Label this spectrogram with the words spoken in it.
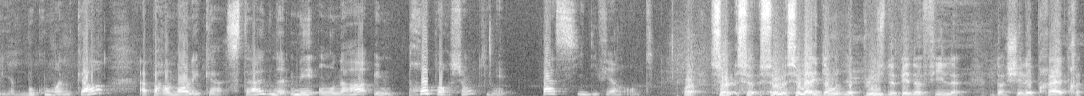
il y a beaucoup moins de cas. Apparemment, les cas stagnent, mais on a une proportion qui n'est pas si différentes. Voilà. Ce- ce- ce- cela étant, il y a plus de pédophiles chez les prêtres,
